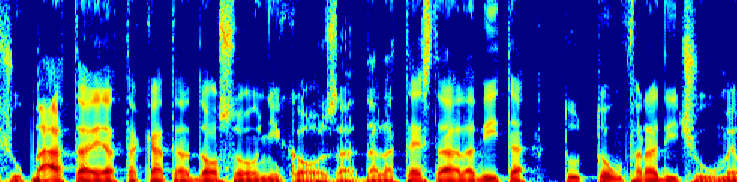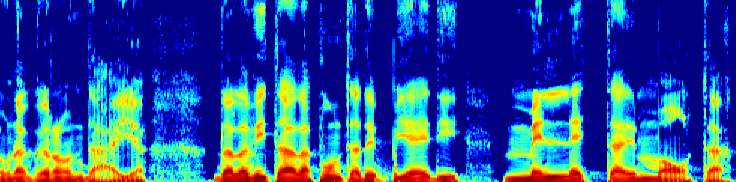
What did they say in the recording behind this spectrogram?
Sciupata e attaccata addosso ogni cosa, dalla testa alla vita tutto un fradiciume, una grondaia, dalla vita alla punta dei piedi melletta e mota.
